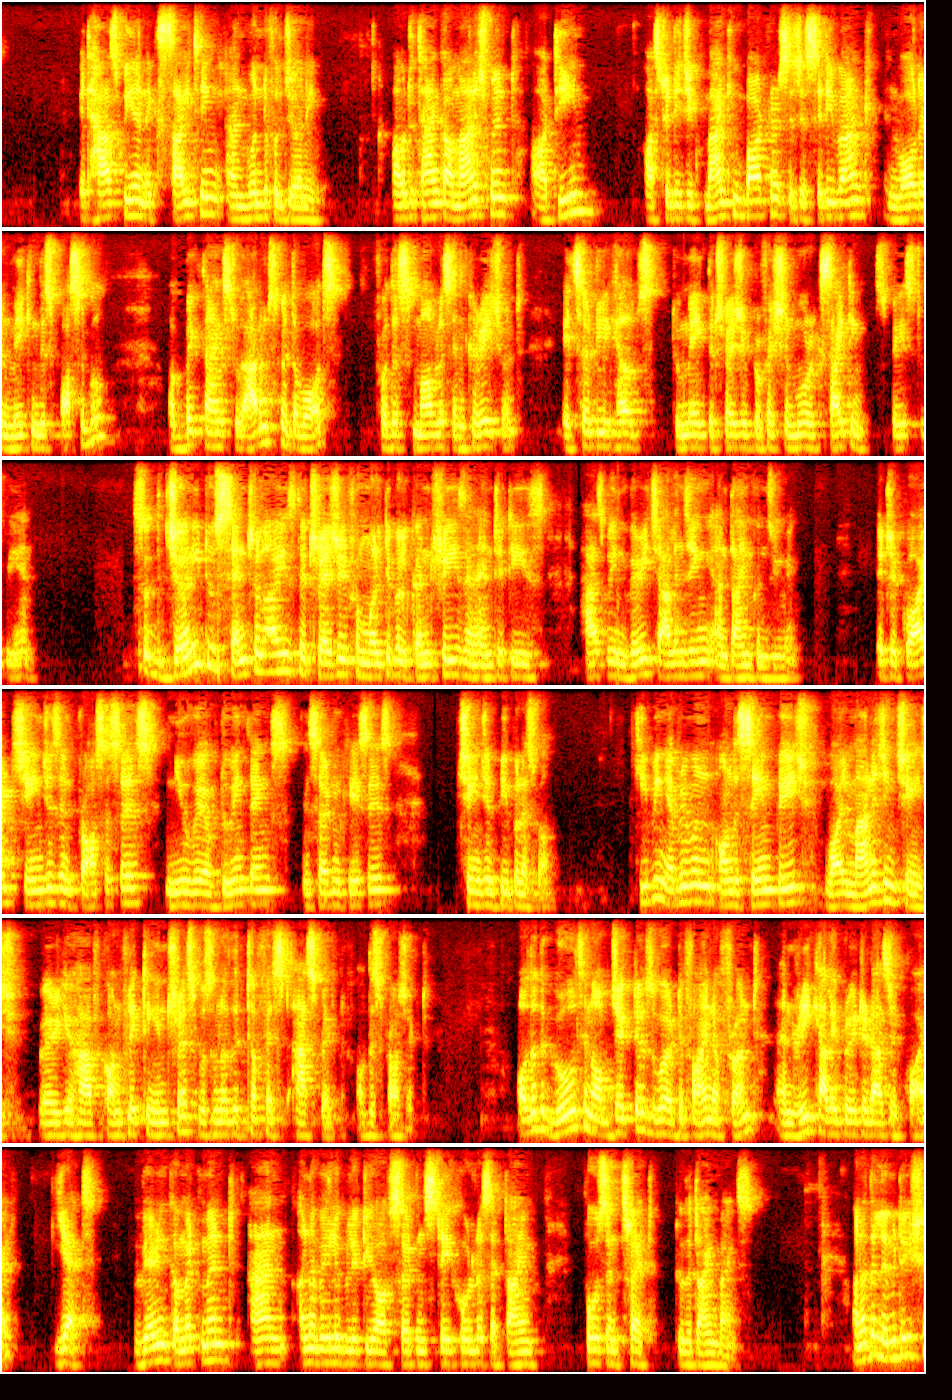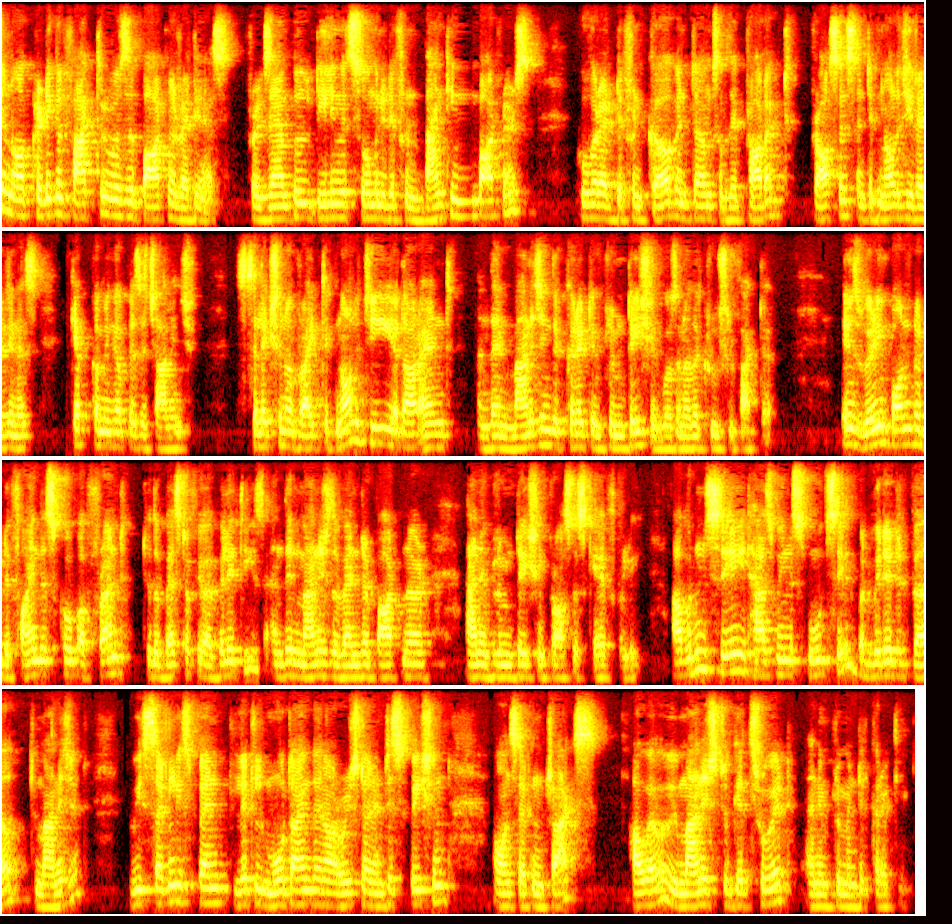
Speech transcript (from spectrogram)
It has been an exciting and wonderful journey. I want to thank our management, our team, our strategic banking partners such as Citibank involved in making this possible. A big thanks to Adam Smith Awards for this marvelous encouragement. It certainly helps to make the treasury profession more exciting space to be in. So the journey to centralize the treasury from multiple countries and entities has been very challenging and time consuming. It required changes in processes, new way of doing things, in certain cases, change in people as well. Keeping everyone on the same page while managing change where you have conflicting interests was another toughest aspect of this project. Although the goals and objectives were defined upfront and recalibrated as required, yet varying commitment and unavailability of certain stakeholders at time posed a threat to the time banks. Another limitation or critical factor was the partner readiness. For example, dealing with so many different banking partners who were at different curve in terms of their product, process, and technology readiness kept coming up as a challenge. Selection of right technology at our end and then managing the correct implementation was another crucial factor. It is very important to define the scope upfront to the best of your abilities and then manage the vendor partner and implementation process carefully. I wouldn't say it has been a smooth sail, but we did it well to manage it we certainly spent little more time than our original anticipation on certain tracks. However, we managed to get through it and implement it correctly.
